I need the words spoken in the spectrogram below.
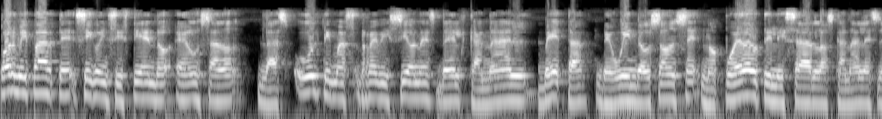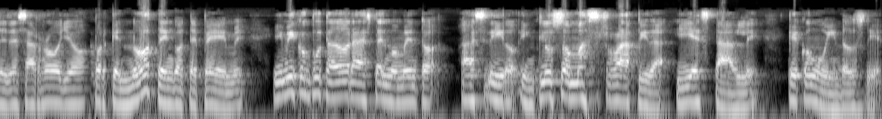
Por mi parte, sigo insistiendo, he usado las últimas revisiones del canal beta de Windows 11. No puedo utilizar los canales de desarrollo porque no tengo TPM y mi computadora hasta el momento ha sido incluso más rápida y estable que con Windows 10.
